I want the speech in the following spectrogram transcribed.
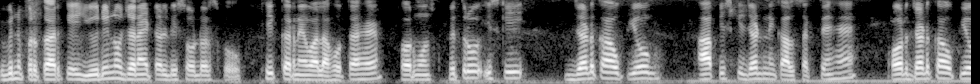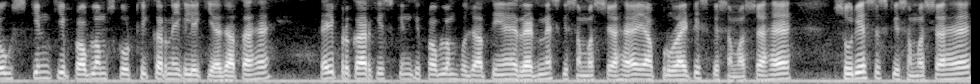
विभिन्न प्रकार के यूरिनोजेनाइटल डिसऑर्डर्स को ठीक करने वाला होता है। हॉर्मोन्स, मित्रों, इसकी जड़ का उपयोग आप इसकी जड़ निकाल सकते हैं। और जड़ का उपयोग स्किन की प्रॉब्लम्स को ठीक करने के लिए किया जाता है। कई प्रकार की स्किन की प्रॉब्लम हो जाती हैं। रेडनेस की समस्या है या प्रोराइटिस की समस्या है सूर्यसिस की समस्या है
